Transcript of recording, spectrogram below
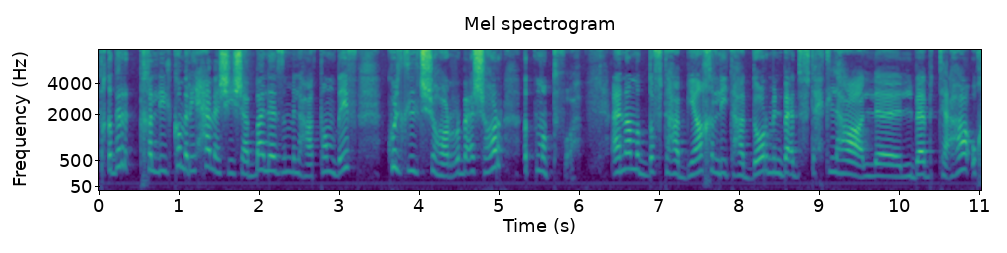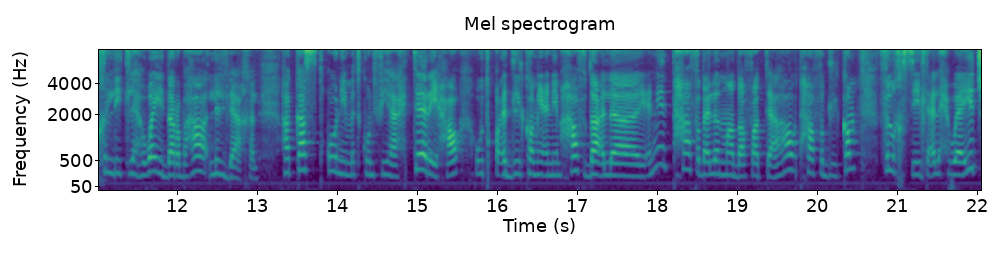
تقدر تخلي لكم ريحة ماشي شابة لازم لها تنظيف كل 3 شهور 4 شهور تنظفوه. أنا نظفتها bien خليتها الدور من بعد فتحت لها الباب تاعها وخليت الهواء يضربها للداخل. هكا صدقوني ما تكون فيها حتى ريحة وتقعد لكم يعني محافظة على يعني تحافظ على النظافة تاعها وتحافظ لكم في الغسيل تاع الحوايج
